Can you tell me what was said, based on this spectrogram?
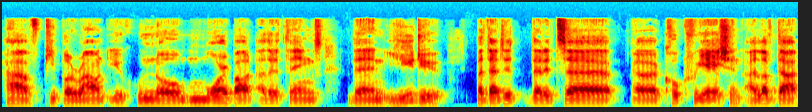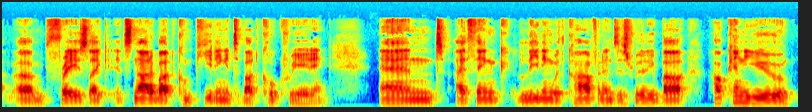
have people around you who know more about other things than you do but that it that it's a, a co-creation. I love that um, phrase like it's not about competing it's about co-creating. And i think leading with confidence is really about how can you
